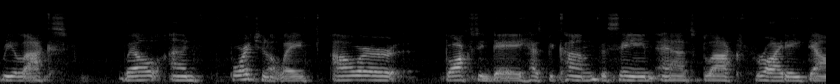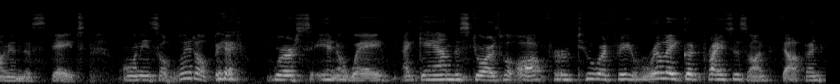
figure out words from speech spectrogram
relax. Well, unfortunately, our Boxing Day has become the same as Black Friday down in the States, only it's a little bit worse in a way. Again, the stores will offer two or three really good prices on stuff and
